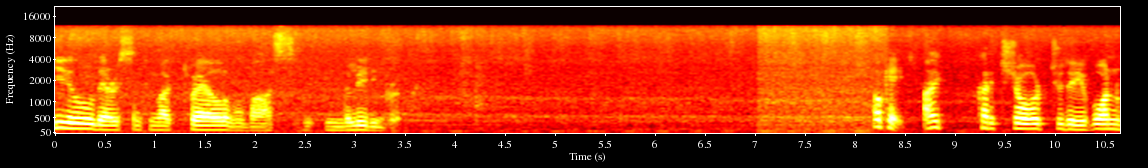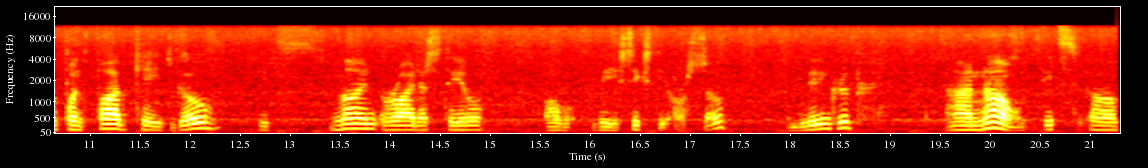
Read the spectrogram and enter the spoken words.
hill there is something like 12 of us in the leading group. Okay I cut it short to the 1.5k to go. It's 9 riders still of the 60 or so the leading group. And now it's uh,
